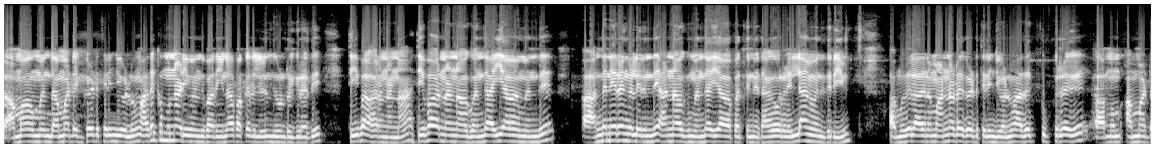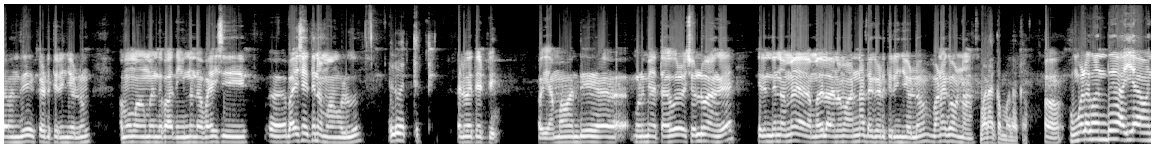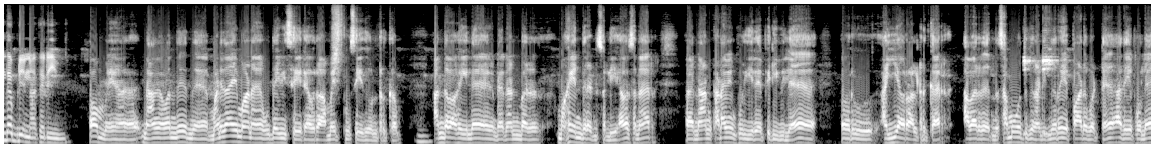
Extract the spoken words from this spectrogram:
அம்மாவும் வந்து அம்மாட்ட கேட்டு தெரிஞ்சு கொள்ளும் அதுக்கு முன்னாடி வந்து பாத்தீங்கன்னா பக்கத்துல இருந்து கொண்டிருக்கிறது தீபாகரன் அண்ணா. தீபாகரன் அண்ணாவுக்கு வந்து ஐயாவை வந்து அந்த நேரங்கள்ல இருந்து அண்ணாவுக்கு வந்து ஐயாவை பத்தின தகவல்கள் எல்லாமே வந்து தெரியும். முதலாவது நம்ம அண்ணாட்ட கேட்டு தெரிஞ்சு கொள்ளும் அதுக்கு பிறகு அம்மா அம்மாட்ட வந்து கேட்டு தெரிஞ்சு கொள்ளும் அம்மா வந்து பாத்தீங்கன்னா இந்த வயசு வயசு எத்தனை அம்மா உங்களுக்கு? எழுபத்தெட்டு எழுபத்தெட்டு ஓகே அம்மா வந்து அஹ், முழுமையா தகவல் சொல்லுவாங்க. இருந்து நம்ம முதல்ல நம்ம அண்ணாட்ட கேட்டு தெரிஞ்சு கொள்ளும் வணக்கம் அண்ணா. வணக்கம் வணக்கம். ஓ உங்களுக்கு வந்து ஐயா வந்து எப்படின்னா தெரியும்? ஆம் அஹ் நாங்க வந்து இந்த மனிதாயமான உதவி செய்யற ஒரு அமைப்பு செய்து கொண்டிருக்கோம். அந்த வகையில எங்க நண்பர் மகேந்திரன் சொல்லி அவர் சொன்னார் நான் கடமை புரிகிற பிரிவில ஒரு ஐயா ஒரு ஆள் இருக்கார். அவர் இந்த சமூகத்துக்கு நடி நிறைய பாடுபட்டு அதே போல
